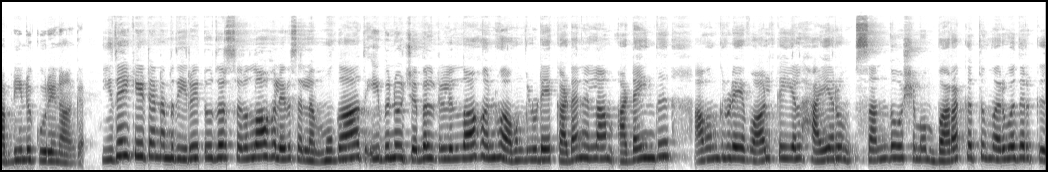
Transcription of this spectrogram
அப்படின்னு கூறினாங்க. இதை கேட்ட நமது இறை தூதர் சல்லாஹ் செல்லம் முகாத் இபனு ஜெபல் ரில்லாஹன்ஹு அவங்களுடைய கடன் எல்லாம் அடைந்து அவங்களுடைய வாழ்க்கையில் ஹயரும் சந்தோஷமும் பறக்கத்தும் வருவதற்கு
